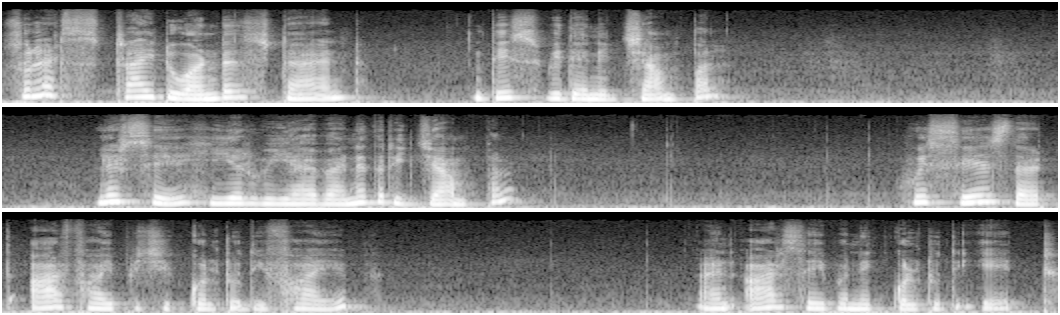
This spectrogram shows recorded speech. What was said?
So let's try to understand this with an example. Let's say here we have another example which says that R5 is equal to the 5 and R7 equal to the 8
